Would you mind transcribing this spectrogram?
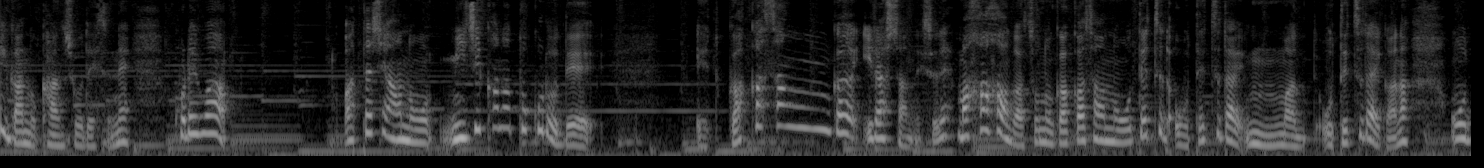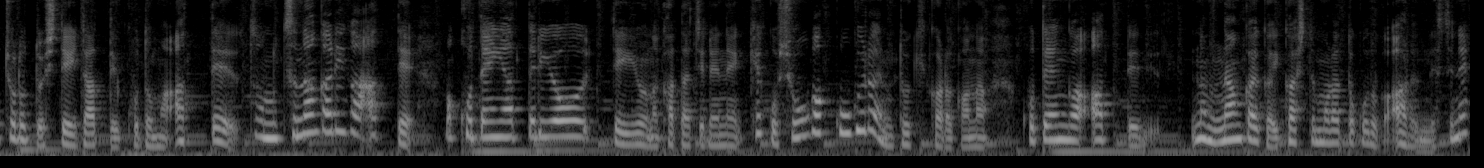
絵画の鑑賞ですね。これは私あの身近なところでえーと、画家さんがいらしたんですよね。まあ、母がその画家さんのお手伝い、お手伝い、うん、まあ、お手伝いかな、をちょろっとしていたっていうこともあって、そのつながりがあって、まあ、個展やってるよっていうような形でね、結構小学校ぐらいの時からかな、個展があって、何回か行かしてもらったことがあるんですね。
